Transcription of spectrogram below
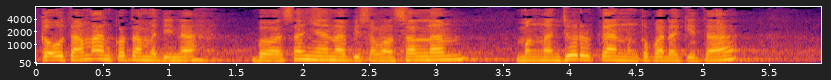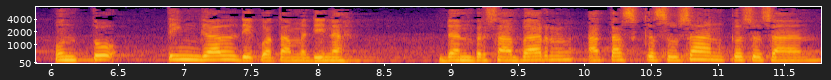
keutamaan kota Madinah bahwasanya Nabi sallallahu alaihi wasallam menganjurkan kepada kita untuk tinggal di kota Madinah dan bersabar atas kesusahan-kesusahan,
